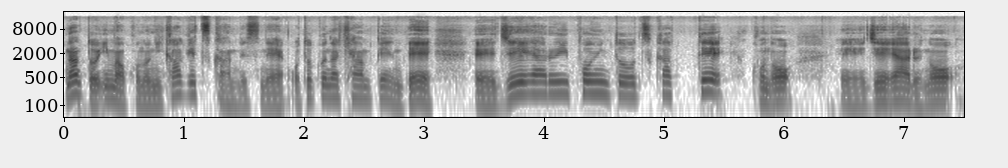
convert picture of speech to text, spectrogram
なんと今この2ヶ月間ですねお得なキャンペーンで、え、JRE ポイントを使ってこの、え、JR の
